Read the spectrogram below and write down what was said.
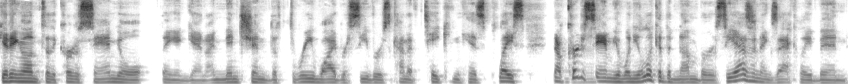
Getting on to the Curtis Samuel thing again, I mentioned the three wide receivers kind of taking his place. Now, Curtis mm-hmm. Samuel, when you look at the numbers, he hasn't exactly been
